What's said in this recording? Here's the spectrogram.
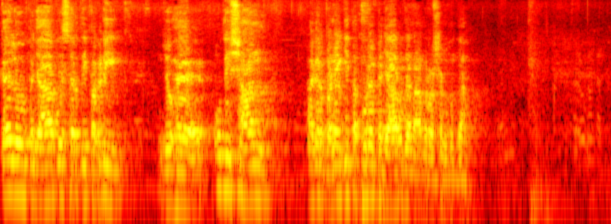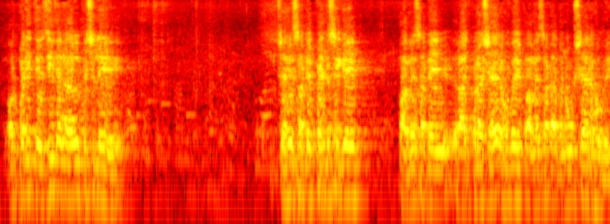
ਕਹਿ ਲਓ ਪੰਜਾਬ ਦੇ ਸਿਰ ਦੀ ਪਗੜੀ ਜੋ ਹੈ, ਉਹਦੀ ਸ਼ਾਨ ਅਗਰ ਬਣੇਗੀ ਤਾਂ ਪੂਰੇ ਪੰਜਾਬ ਦਾ ਨਾਮ ਰੋਸ਼ਨ ਹੁੰਦਾ। ਔਰ ਬੜੀ ਤੇਜ਼ੀ ਦੇ ਨਾਲ ਪਿਛਲੇ ਚਾਹੇ ਸਾਡੇ ਪਿੰਡ ਸੀਗੇ, ਭਾਵੇਂ ਸਾਡੇ ਰਾਜਪੁਰਾ ਸ਼ਹਿਰ ਹੋਵੇ, ਭਾਵੇਂ ਸਾਡਾ ਬਨੂੜ ਸ਼ਹਿਰ ਹੋਵੇ,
